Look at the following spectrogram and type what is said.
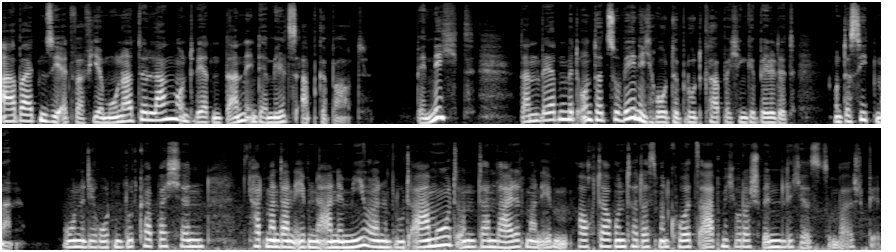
arbeiten sie etwa vier Monate lang und werden dann in der Milz abgebaut. Wenn nicht, dann werden mitunter zu wenig rote Blutkörperchen gebildet, und das sieht man. Ohne die roten Blutkörperchen hat man dann eben eine Anämie oder eine Blutarmut und dann leidet man eben auch darunter, dass man kurzatmig oder schwindelig ist zum Beispiel.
